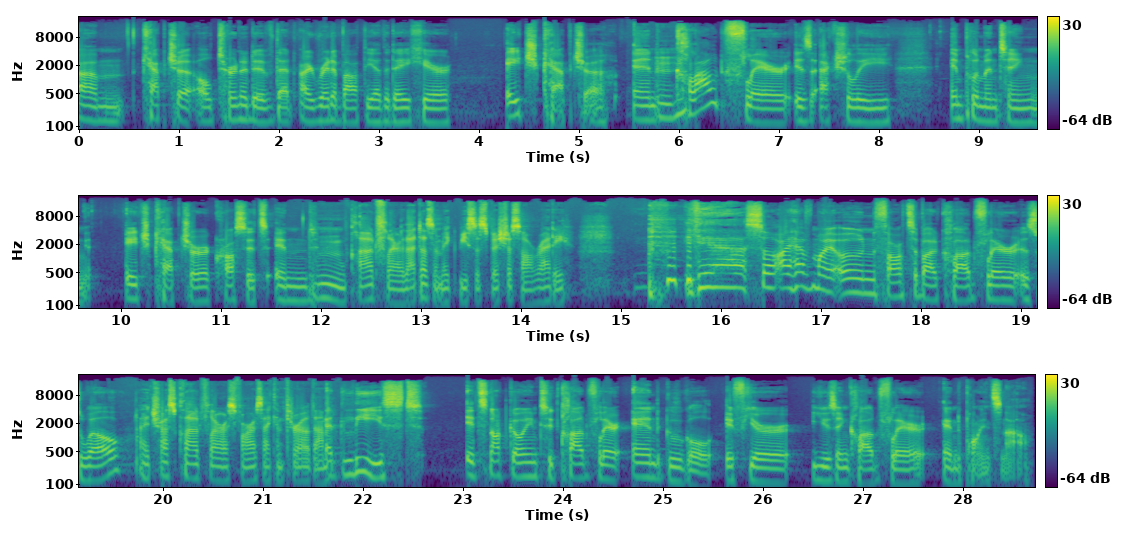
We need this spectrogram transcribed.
um, CAPTCHA alternative that I read about the other day here HCAPTCHA, and mm-hmm. Cloudflare is actually implementing HCAPTCHA across its end. Mm, Cloudflare, that doesn't make me suspicious already. yeah, so I have my own thoughts about Cloudflare as well. I trust Cloudflare as far as I can throw them. At least it's not going to Cloudflare and Google if you're using Cloudflare endpoints now.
